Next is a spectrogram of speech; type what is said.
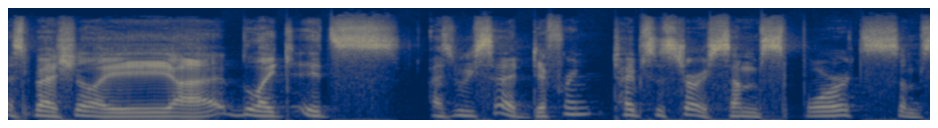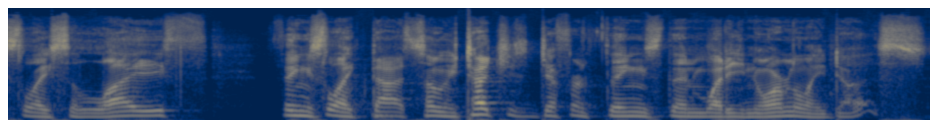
Especially uh, like it's as we said, different types of stories. Some sports, some slice of life, things like that. So he touches different things than what he normally does.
